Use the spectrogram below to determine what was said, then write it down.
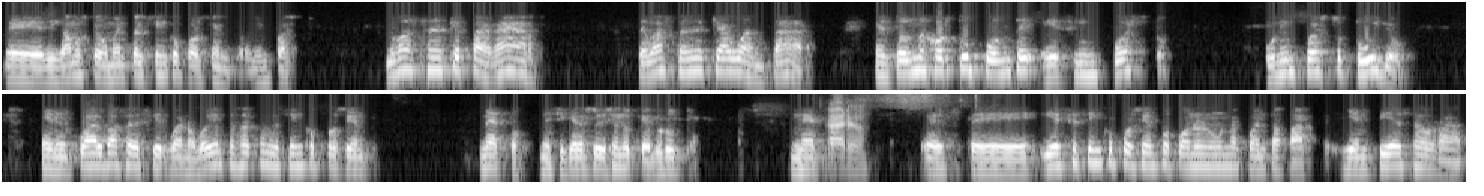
digamos que aumenta el 5% el impuesto. No vas a tener que pagar, te vas a tener que aguantar. Entonces mejor tú ponte ese impuesto, un impuesto tuyo, en el cual vas a decir, bueno, voy a empezar con el 5% neto, ni siquiera estoy diciendo que bruto, neto. Claro. Este, y ese 5% pone en una cuenta aparte y empieza a ahorrar.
